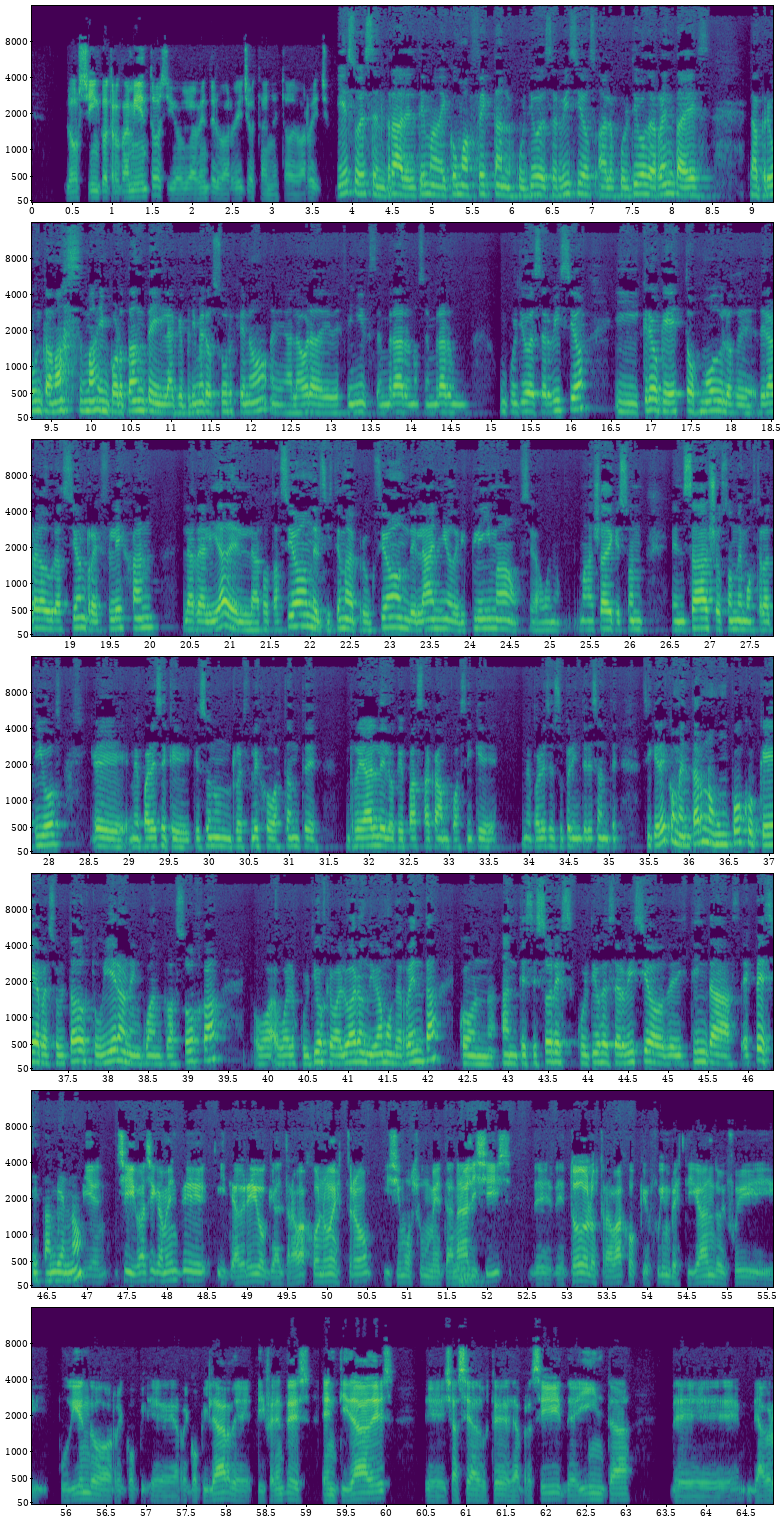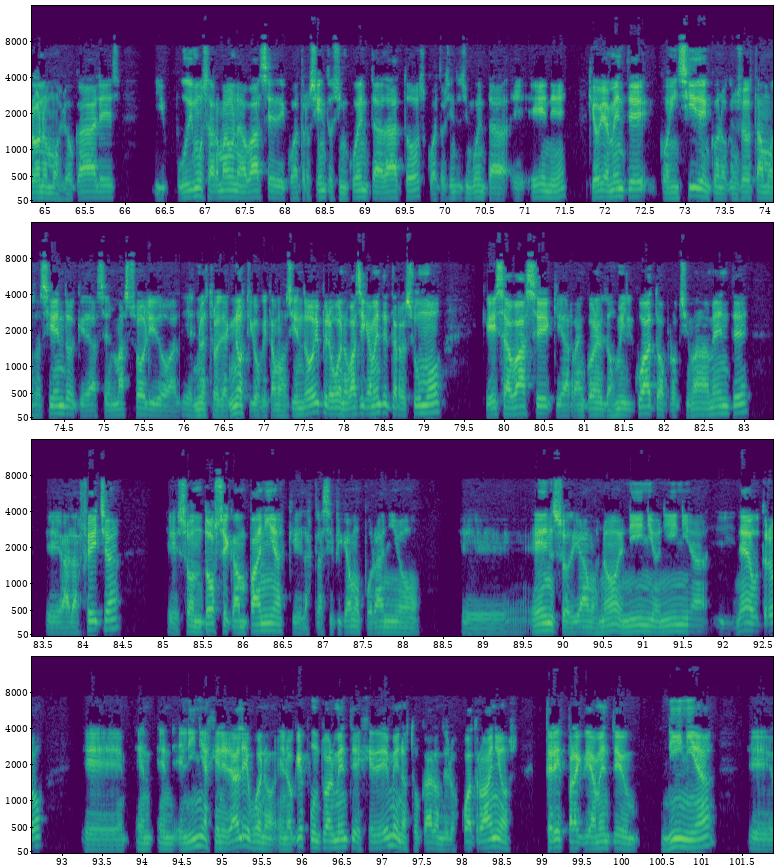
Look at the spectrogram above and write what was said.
los cinco tratamientos y obviamente el barbecho está en estado de barbecho. Y eso es central, el tema de cómo afectan los cultivos de servicios a los cultivos de renta es la pregunta más, más importante y la que primero surge ¿no? Eh, a la hora de definir sembrar o no sembrar un, cultivo de servicio. Y creo que estos módulos de, de larga duración reflejan la realidad de la rotación, del sistema de producción, del año, del clima, o sea, bueno, más allá de que son ensayos, son demostrativos, eh, me parece que, son un reflejo bastante real de lo que pasa a campo, así que me parece súper interesante. Si querés comentarnos un poco qué resultados tuvieron en cuanto a soja o a, los cultivos que evaluaron, digamos, de renta, con antecesores cultivos de servicio de distintas especies también, ¿no? Bien, sí, básicamente, y te agrego que al trabajo nuestro hicimos un metaanálisis de, todos los trabajos que fui investigando y fui pudiendo eh, recopilar de diferentes entidades, eh, ya sea de ustedes de APRESID, de INTA, de, agrónomos locales, y pudimos armar una base de 450 datos, 450 eh, N, que obviamente coinciden con lo que nosotros estamos haciendo que hacen más sólido nuestro diagnóstico que estamos haciendo hoy, pero bueno, básicamente te resumo que esa base que arrancó en el 2004 aproximadamente a la fecha, eh, son 12 campañas que las clasificamos por año eh, ENSO, digamos, ¿no? En niño, niña y neutro. En, en, líneas generales, bueno, en lo que es puntualmente GDM nos tocaron de los cuatro años, tres prácticamente niña,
